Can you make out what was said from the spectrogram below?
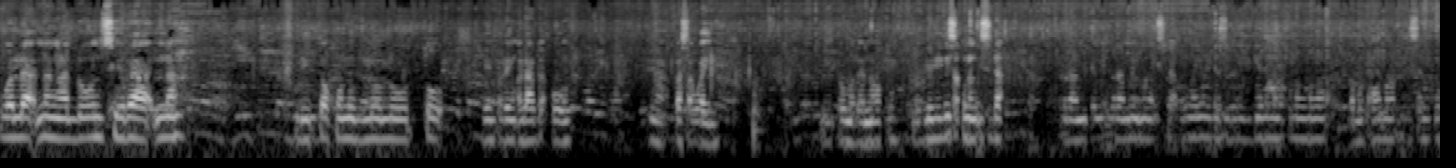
wala na nga doon sira na. Dito ako nagluluto. Dito yung alaga ko na kasaway dito magano ako. Naglilinis ako ng isda marami kami marami mga isda ko ngayon kasi nabigyan naman ako ng mga kamag-anak ko.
